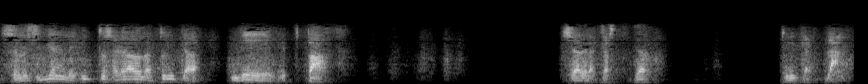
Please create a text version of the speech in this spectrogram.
se recibía en el Egipto sagrado la túnica de o sea, de la castidad, túnica blanca,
